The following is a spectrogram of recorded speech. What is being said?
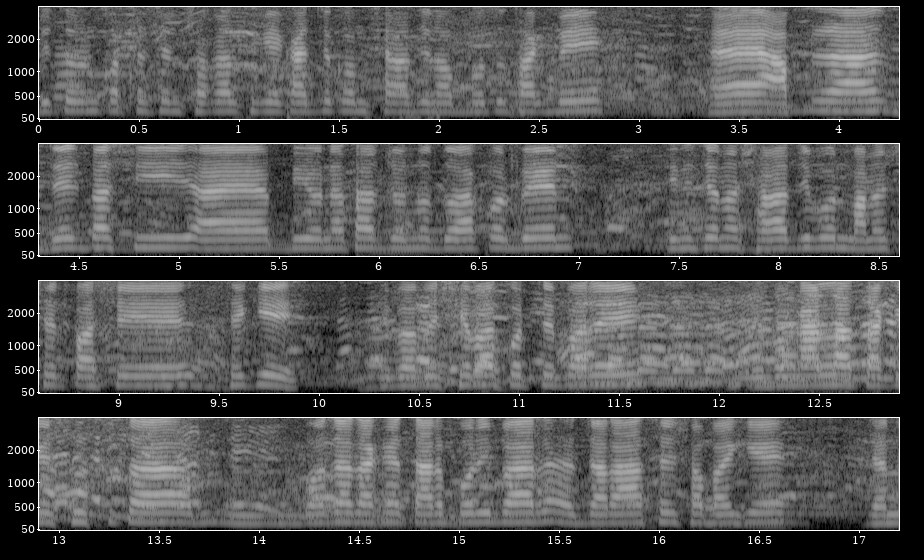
বিতরণ করতেছেন। সকাল থেকে কার্যক্রম সারাদিন অব্যাহত থাকবে। আপনারা দেশবাসী প্রিয় নেতার জন্য দোয়া করবেন। তিনি যেন সারা জীবন মানুষের পাশে থেকে এভাবে সেবা করতে পারে এবং আল্লাহ তাকে সুস্থতা বজায় রাখে। তার পরিবার যারা আছে সবাইকে যেন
